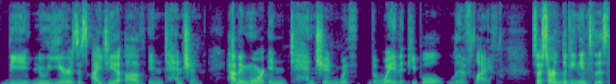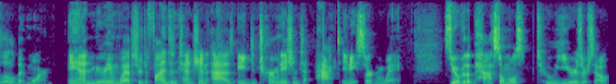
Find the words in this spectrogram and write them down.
the new year is this idea of intention, having more intention with the way that people live life. So I started looking into this a little bit more. And Merriam Webster defines intention as a determination to act in a certain way. See, over the past almost two years or so,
